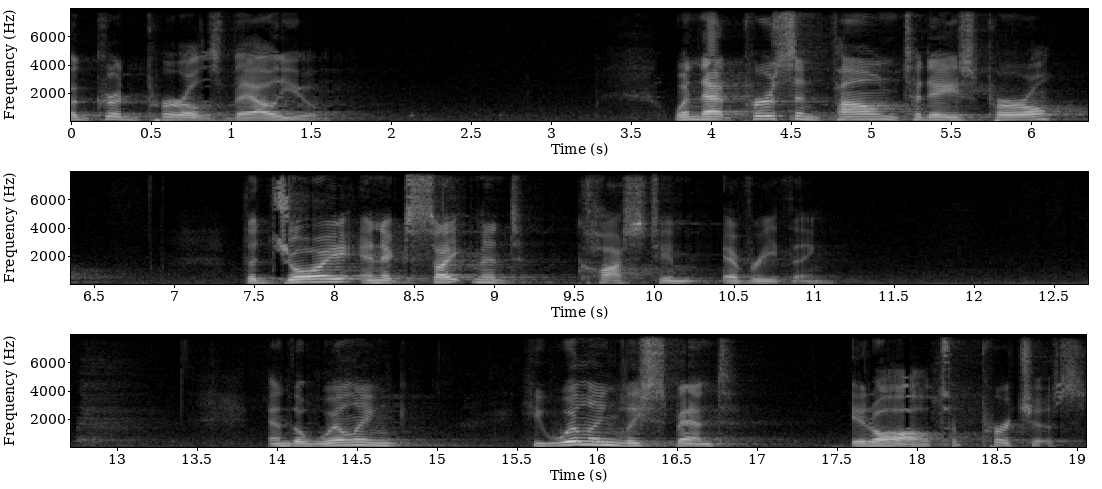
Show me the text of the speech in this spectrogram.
a good pearl's value. When that person found today's pearl, the joy and excitement cost him everything. And the willing, he willingly spent it all to purchase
